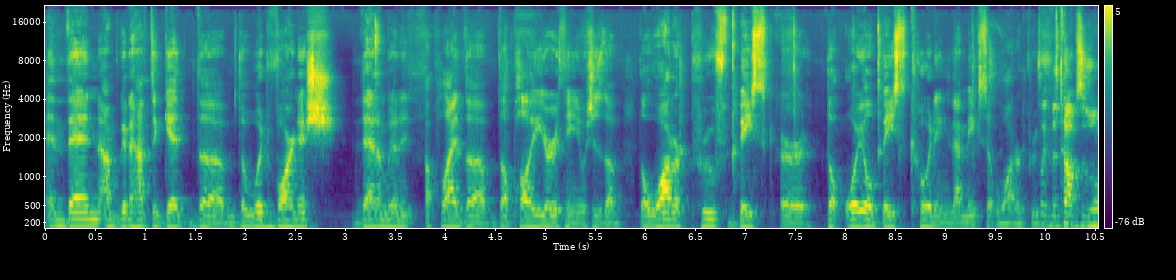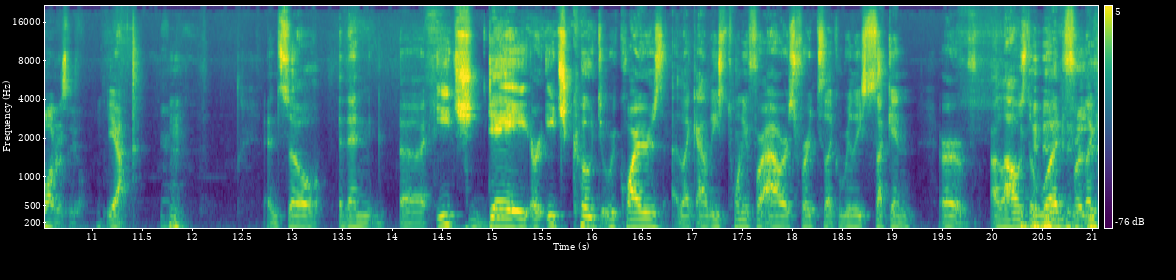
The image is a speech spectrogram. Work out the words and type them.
and then I'm gonna have to get the the wood varnish. Then I'm gonna apply the the polyurethane, which is the the waterproof base or the oil based coating that makes it waterproof. It's like the Thompson's water seal. Yeah. Hmm. And so and then uh, each day or each coat requires like at least 24 hours for it to like really suck in or allows the wood for like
